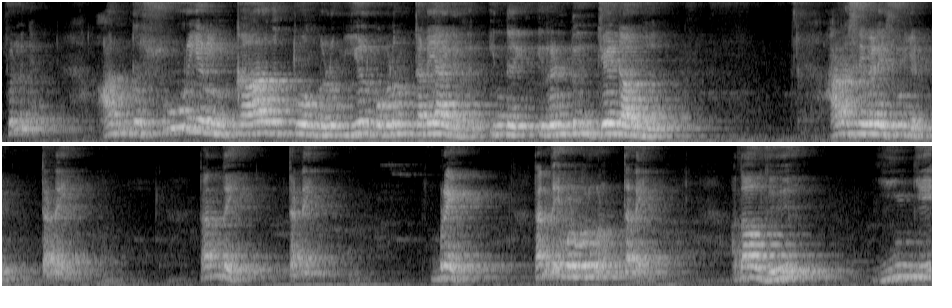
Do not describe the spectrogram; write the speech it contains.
சொல்லுங்க. அந்த சூரியனின் காரகத்துவங்களும் இயல்புகளும் தடையாகிறது. இந்த இரண்டு ஜெயிண்ட் அரசு வேலை சூரியன். தடை. தந்தை தடை. பிரேக் தந்தை ஒருவரும் தடை. அதாவது இங்கே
